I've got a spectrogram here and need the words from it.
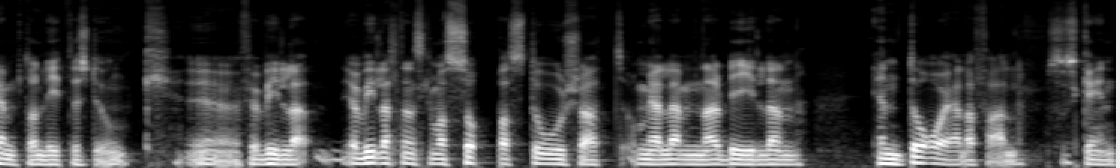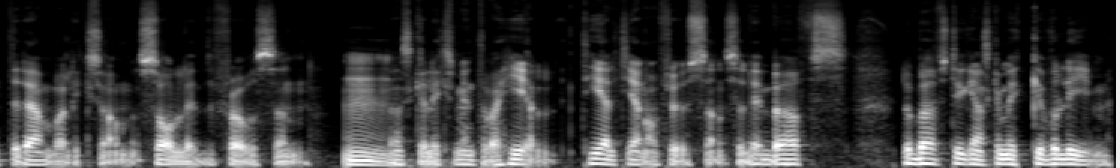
15 liters dunk. Eh, för jag vill, jag vill att den ska vara så pass stor så att om jag lämnar bilen en dag i alla fall så ska inte den vara liksom solid frozen. Mm. Den ska liksom inte vara helt, helt genomfrusen. Så det behövs, då behövs det ju ganska mycket volym.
